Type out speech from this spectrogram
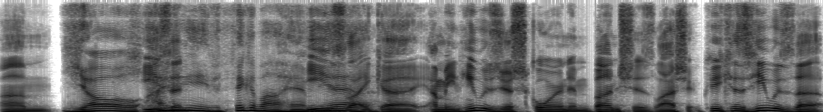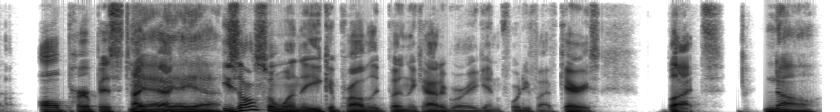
Um, Yo, I He's a- didn't even think about him. he's Yeah. like, uh, I mean, he was just scoring in bunches last year because he was the all-purpose type yeah, back. yeah, yeah. He's also one that you could probably put in the category again, 45 carries, but No,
